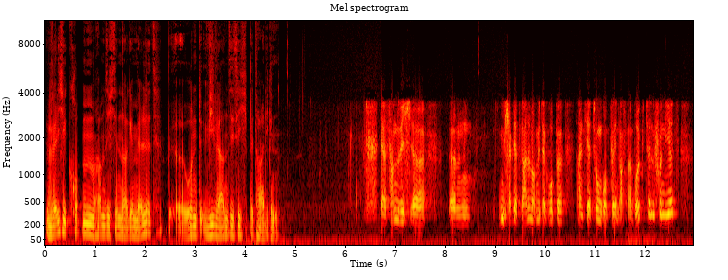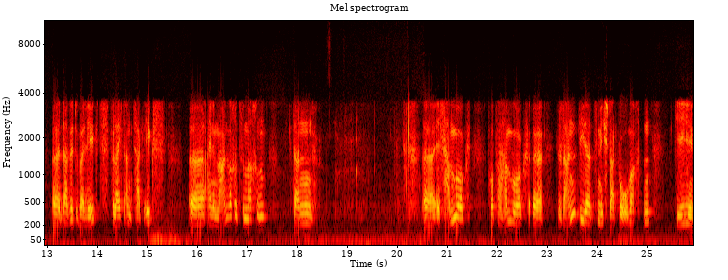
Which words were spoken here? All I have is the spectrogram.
Welche Gruppen haben sich denn da gemeldet äh, und wie werden sie sich beteiligen? Ja, es haben sich äh, ähm, ich habe jetzt gerade noch mit der Gruppe Anti-Atom-Gruppe in Osnabrück telefoniert. Äh, da wird überlegt, vielleicht am Tag X äh, eine Mahnwache zu machen. Dann äh, ist Hamburg, Gruppe Hamburg äh, Sand, die da ziemlich stark beobachten. Die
